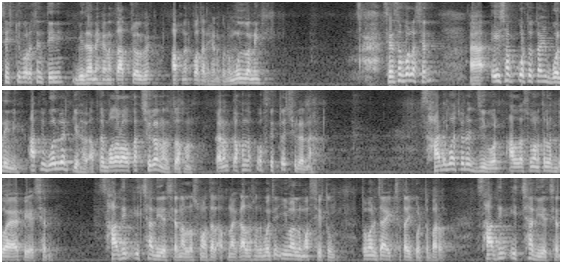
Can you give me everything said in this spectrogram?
সৃষ্টি করেছেন তিনি, বিধান এখানে তার চলবে, আপনার কথার এখানে কোনো মূল্য নেই। শেষে বলেছেন আহ, এইসব করতে তো আমি বলিনি। আপনি বলবেন কীভাবে? আপনার বলার অকাত ছিল না তখন। কারণ তখন আপনার অস্তিত্ব ছিল না। ষাট বছরের জীবন আল্লাহ সুমতাল্লাহ দয়া পেয়েছেন। স্বাধীন ইচ্ছা দিয়েছেন আল্লাহ সুমতাল আপনাকে। আল্লাহ সুমতাল বলছে ইমালুমা সিতুম তোমার যা ইচ্ছা তাই করতে পারো। স্বাধীন ইচ্ছা দিয়েছেন।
